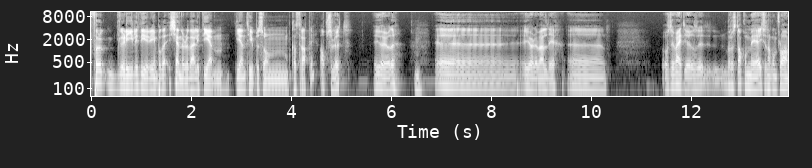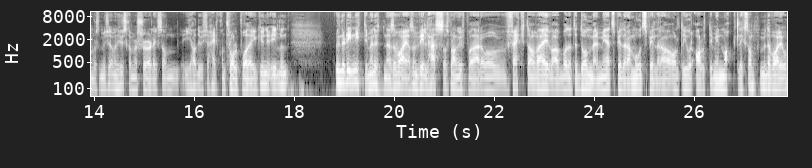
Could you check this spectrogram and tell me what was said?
For å gli litt videre inn på det, kjenner du deg litt igjen i en type som Kastrati? Absolutt. Jeg gjør jo det. Eh, jeg gjør det veldig. Eh, og så vet jeg, altså, Bare snakk om meg, ikke snakk om Flamur så mye, men jeg husker meg sjøl. Liksom, jeg hadde jo ikke helt kontroll på det. Jeg kunne, jeg, men under de 90 minuttene så var jeg som vill hest og sprang utpå der og fekta og veiva både til dommer, medspillere, motspillere. og alt, Jeg gjorde alt i min makt, liksom. Men det var jo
